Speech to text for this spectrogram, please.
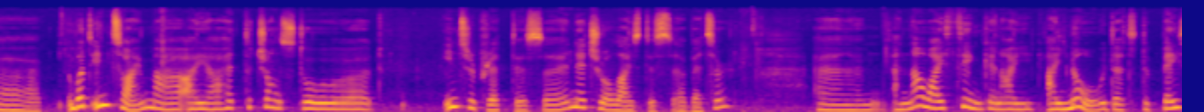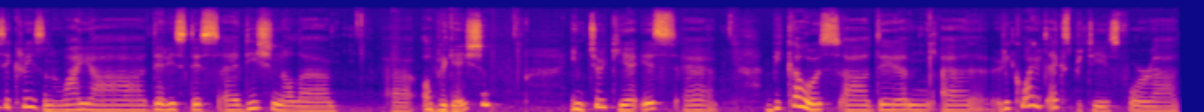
Uh, but in time, uh, I uh, had the chance to interpret this, naturalize this better. Um, and now I think and I, I know that the basic reason why uh, there is this additional uh, uh, obligation in Turkey is because uh, the um, uh, required expertise for uh,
